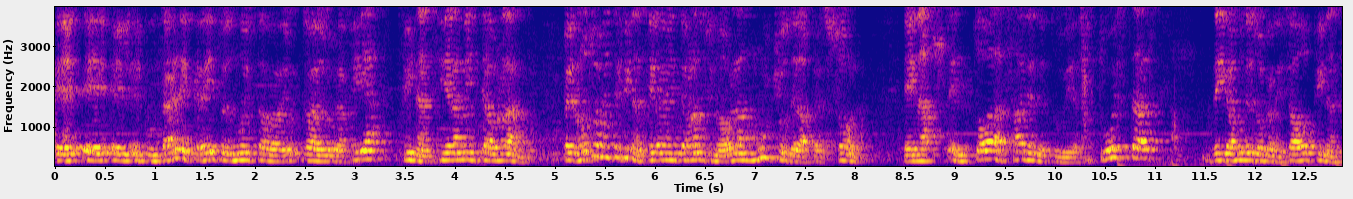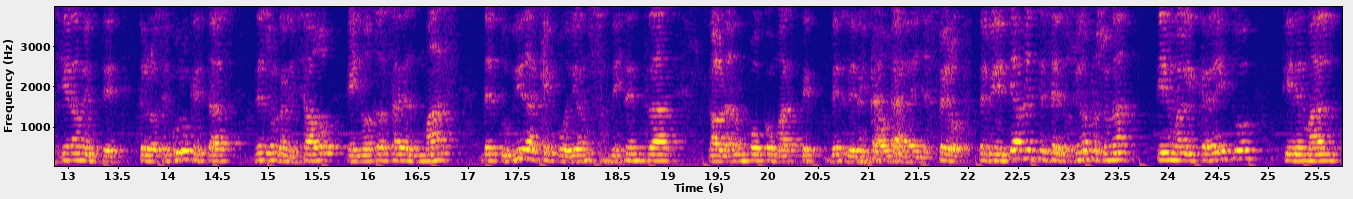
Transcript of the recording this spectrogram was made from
eh, el, puntaje de crédito es nuestra radiografía financieramente hablando, pero no solamente financieramente hablando, sino habla mucho de la persona en, en todas las áreas de tu vida. Si tú estás digamos, desorganizado financieramente, te lo aseguro que estás desorganizado en otras áreas más de tu vida que podríamos también entrar a hablar un poco más de, de, cada una de ellas. Pero definitivamente es eso, si una persona tiene mal el crédito, tiene mal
